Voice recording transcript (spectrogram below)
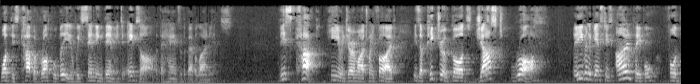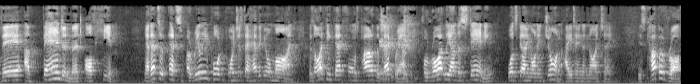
what this cup of wrath will be, he'll be sending them into exile at the hands of the Babylonians. This cup here in Jeremiah 25 is a picture of God's just wrath, even against his own people, for their abandonment of him. Now that's a, that's a really important point just to have in your mind, because I think that forms part of the background for rightly understanding what's going on in John 18 and 19. This cup of wrath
